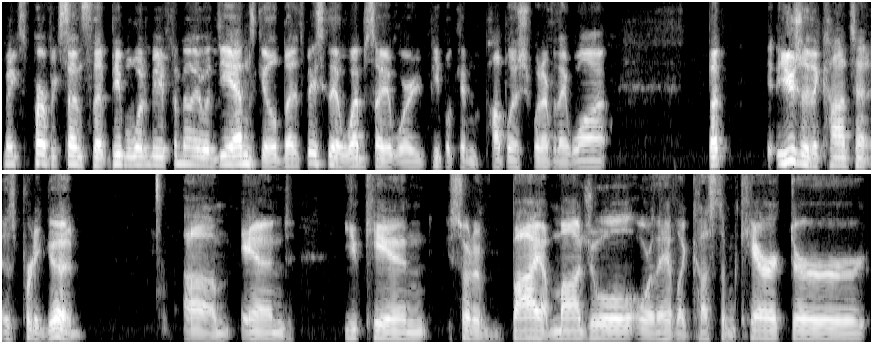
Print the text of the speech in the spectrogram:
makes perfect sense that people wouldn't be familiar with DMs Guild. But it's basically a website where people can publish whatever they want, but usually the content is pretty good, um, and you can sort of buy a module or they have like custom character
